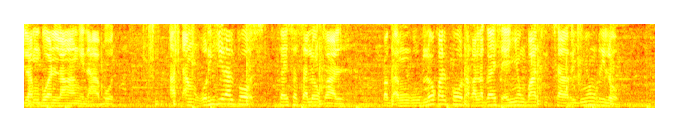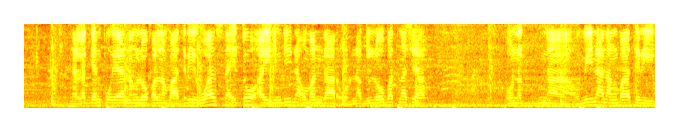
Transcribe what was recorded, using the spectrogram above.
ilang buwan lang ang inaabot. At ang original po kaysa sa local, pag ang local po nakalagay sa inyong battery sa inyong relo, nalagyan po yan ng local na battery. Once na ito ay hindi na umandar o naglobat na siya o nag na humina ng battery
